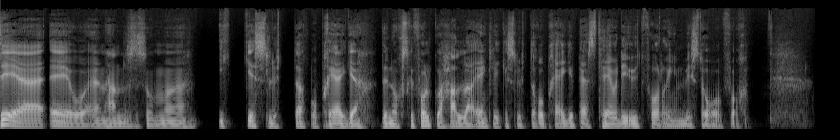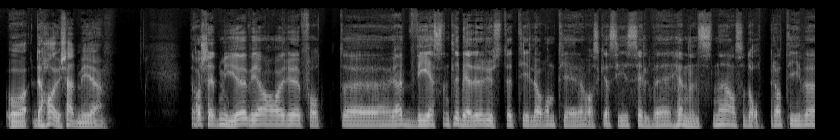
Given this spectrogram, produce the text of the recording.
Det er jo en hendelse som eh, ikke slutter å prege det norske folk, og heller egentlig ikke slutter å prege PST og de utfordringene vi står overfor. Og det har jo skjedd mye. Det har skjedd mye. Vi har fått eh, vi er vesentlig bedre rustet til å håndtere hva skal jeg si, selve hendelsene, altså det operative.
